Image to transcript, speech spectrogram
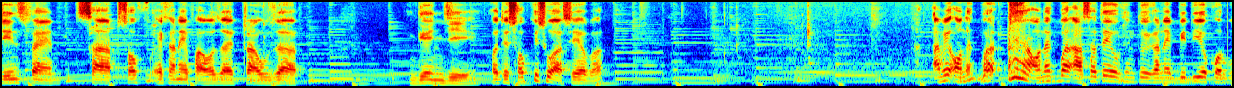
জিন্স প্যান্ট, শার্ট সব এখানে পাওয়া যায়, ট্রাউজার, গেঞ্জি, হয়তো সব কিছু আছে আবার। আমি অনেকবার অনেকবার আসাতেও কিন্তু এখানে ভিডিও করব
